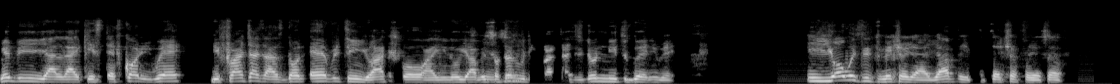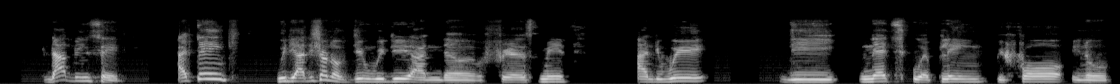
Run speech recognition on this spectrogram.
maybe you are like a Steph Curry, where the franchise has done everything you asked for, and you know you have been Mhm. successful with the franchise. You don't need to go anywhere. You always need to make sure that you have the protection for yourself. That being said, I think with the addition of Dinwiddie and uh, Freya Smith and the way the Nets were playing before, you know,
